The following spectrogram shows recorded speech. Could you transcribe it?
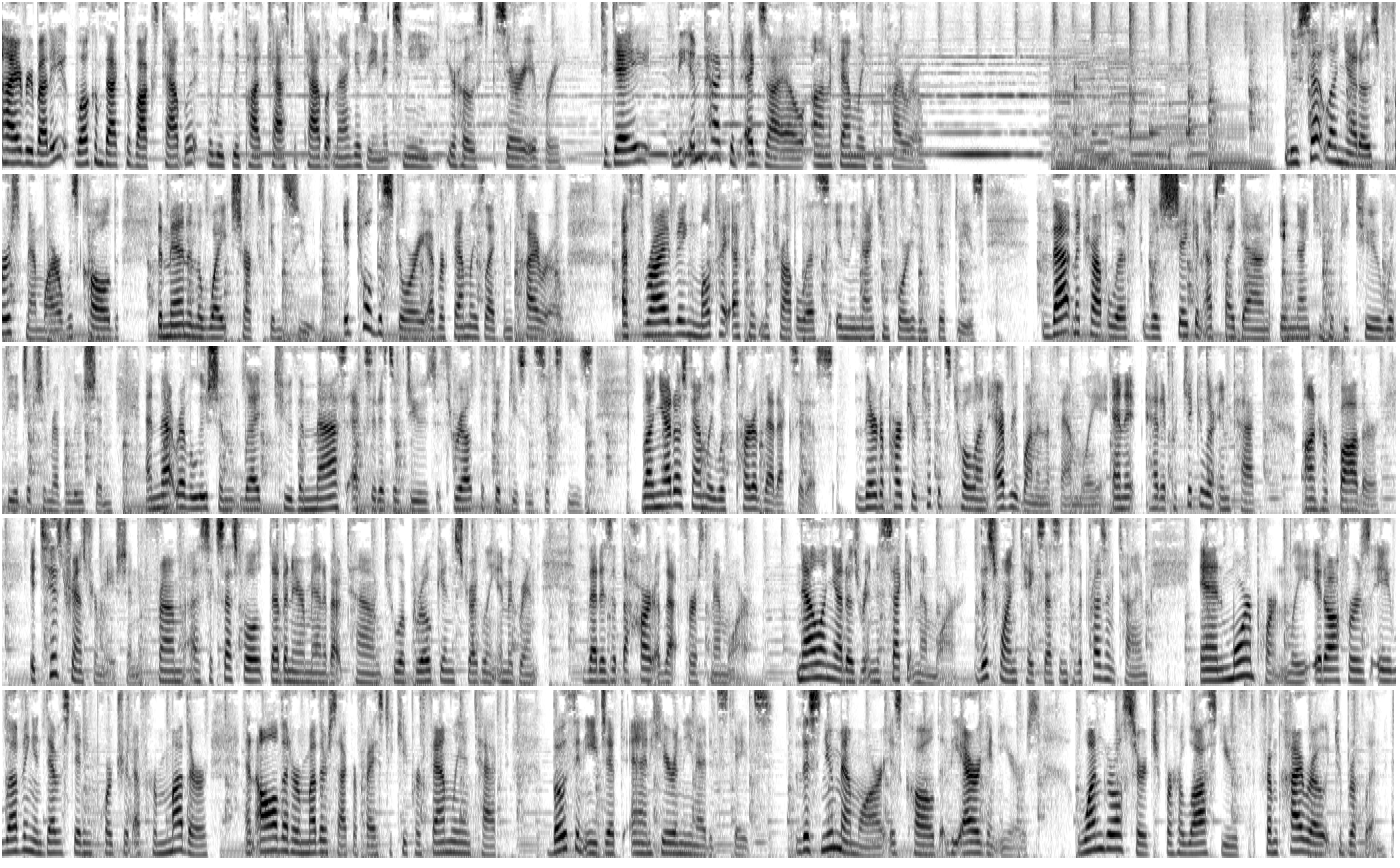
Hi, everybody. Welcome back to Vox Tablet, the weekly podcast of Tablet Magazine. It's me, your host, Sarah Ivry. Today, the impact of exile on a family from Cairo. Lucette Lagnado's first memoir was called The Man in the White Sharkskin Suit. It told the story of her family's life in Cairo, a thriving multi ethnic metropolis in the 1940s and 50s. That metropolis was shaken upside down in 1952 with the Egyptian Revolution, and that revolution led to the mass exodus of Jews throughout the 50s and 60s. Lagnado's family was part of that exodus. Their departure took its toll on everyone in the family, and it had a particular impact on her father. It's his transformation from a successful debonair man about town to a broken, struggling immigrant that is at the heart of that first memoir. Now Lagnado has written a second memoir. This one takes us into the present time and more importantly, it offers a loving and devastating portrait of her mother and all that her mother sacrificed to keep her family intact, both in Egypt and here in the United States. This new memoir is called The Arrogant Years One Girl's Search for Her Lost Youth from Cairo to Brooklyn.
